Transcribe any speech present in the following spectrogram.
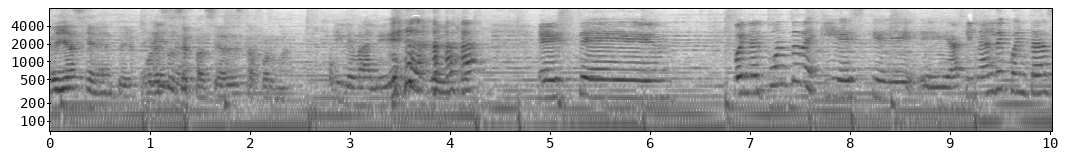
Ella es gerente, por eso Eso. se pasea de esta forma. Y le vale. Este. Bueno, el punto de aquí es que eh, a final de cuentas,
